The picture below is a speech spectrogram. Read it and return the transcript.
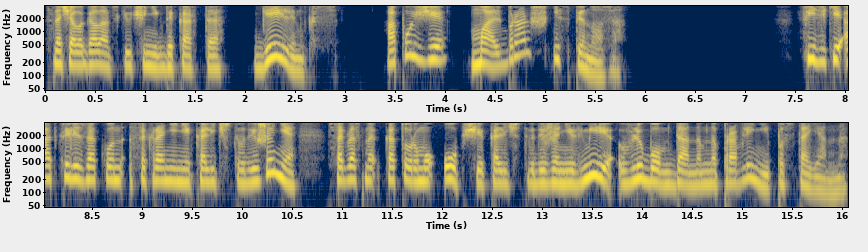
Сначала голландский ученик Декарта Гейлингс, а позже Мальбранш и Спиноза. Физики открыли закон сохранения количества движения, согласно которому общее количество движения в мире в любом данном направлении постоянно.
